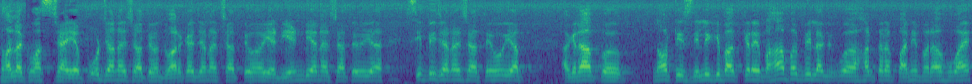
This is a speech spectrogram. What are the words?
धौलक वहाँ से चाहे एयरपोर्ट जाना चाहते हो, द्वारका जाना चाहते हो, या डीएनडी आना चाहते हो, या सीपी जाना चाहते हो, या अगर आप नॉर्थ ईस्ट दिल्ली की बात करें वहाँ पर भी लग, हर तरफ़ पानी भरा हुआ है।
